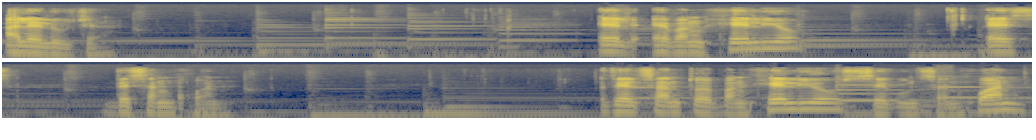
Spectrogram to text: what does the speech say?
Aleluya. El Evangelio es de San Juan. Del Santo Evangelio según San Juan,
